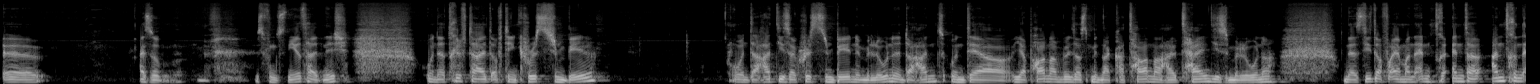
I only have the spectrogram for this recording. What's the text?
äh, also, es funktioniert halt nicht. Und er trifft halt auf den Christian Bale und da hat dieser Christian Bale eine Melone in der Hand und der Japaner will das mit einer Katana halt teilen, diese Melone. Und er sieht auf einmal einen anderen,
